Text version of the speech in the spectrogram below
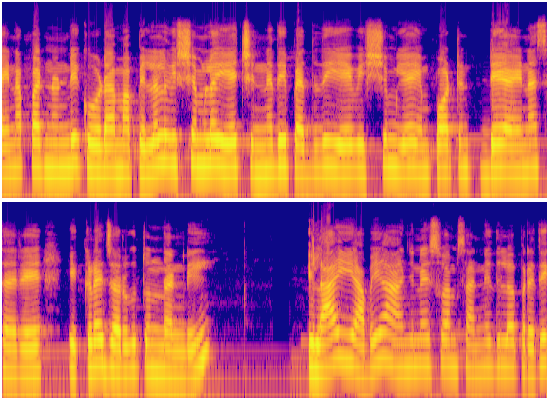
అయినప్పటి నుండి కూడా మా పిల్లల విషయంలో ఏ చిన్నది పెద్దది ఏ విషయం ఏ ఇంపార్టెంట్ డే అయినా సరే ఇక్కడే జరుగుతుందండి. ఇలా ఈ అభయ ఆంజనేయ స్వామి సన్నిధిలో ప్రతి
